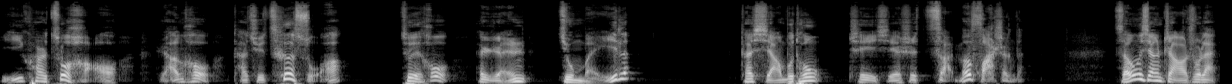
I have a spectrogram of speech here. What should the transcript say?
一块坐好，然后他去厕所，最后人就没了。他想不通这些是怎么发生的，总想找出来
